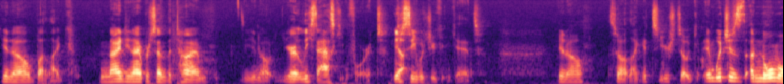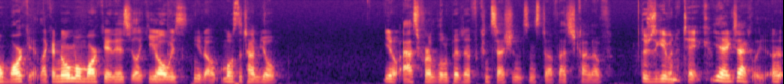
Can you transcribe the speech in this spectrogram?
you know, but like 99% of the time, you know, you're at least asking for it Yeah. to see what you can get. You know, so like it's you're still getting, and which is a normal market. Like a normal market is like you always, you know, most of the time you'll you know, ask for a little bit of concessions and stuff. That's kind of There's a give and a take. yeah, exactly a,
